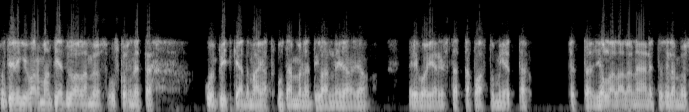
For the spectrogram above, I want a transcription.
No tietenkin varmaan tietyllä lailla myös uskoisin, että kuin pitkään tämä jatkuu tämmöinen tilanne ja, ja ei voi järjestää tapahtumia, että, että jollain lailla näen, että siellä myös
